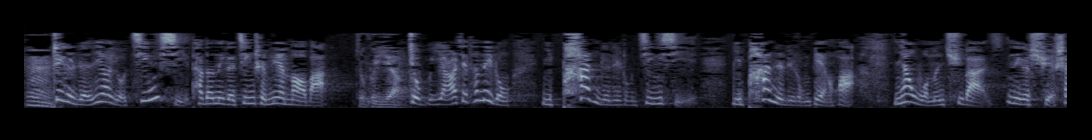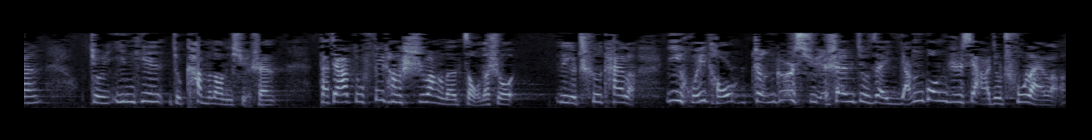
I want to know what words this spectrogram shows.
嗯，这个人要有惊喜，他的那个精神面貌吧就不一样，就不一样。而且他那种你盼着这种惊喜，你盼着这种变化。你像我们去吧，那个雪山。就阴天就看不到那雪山，大家都非常失望的走的时候，那个车开了，一回头，整个雪山就在阳光之下就出来了。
